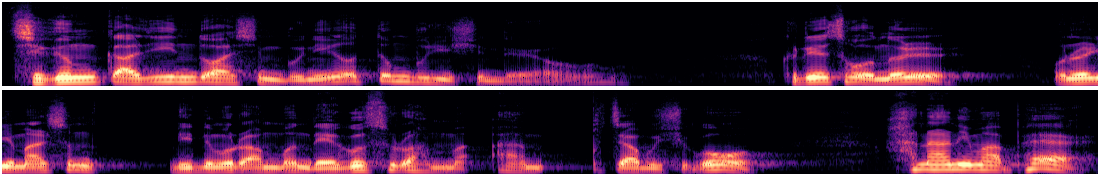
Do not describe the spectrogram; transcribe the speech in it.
지금까지 인도하신 분이 어떤 분이신데요. 그래서 오늘 오늘 이 말씀 믿음으로 한번 내 것으로 한번 붙잡으시고 하나님 앞에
